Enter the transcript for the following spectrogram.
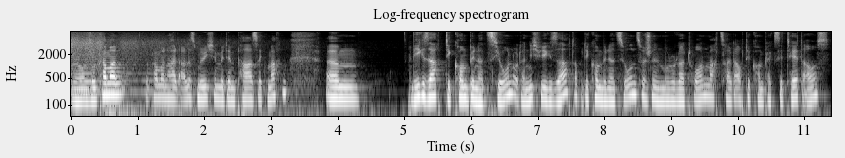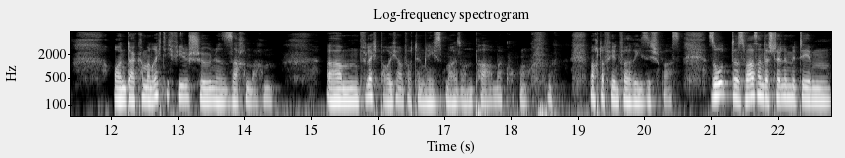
So, und so kann man, so kann man halt alles Mögliche mit dem Parsec machen. Ähm, wie gesagt, die Kombination, oder nicht wie gesagt, aber die Kombination zwischen den Modulatoren macht es halt auch die Komplexität aus. Und da kann man richtig viel schöne Sachen machen. Ähm, vielleicht baue ich einfach demnächst mal so ein paar. Mal gucken. macht auf jeden Fall riesig Spaß. So, das war es an der Stelle mit dem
